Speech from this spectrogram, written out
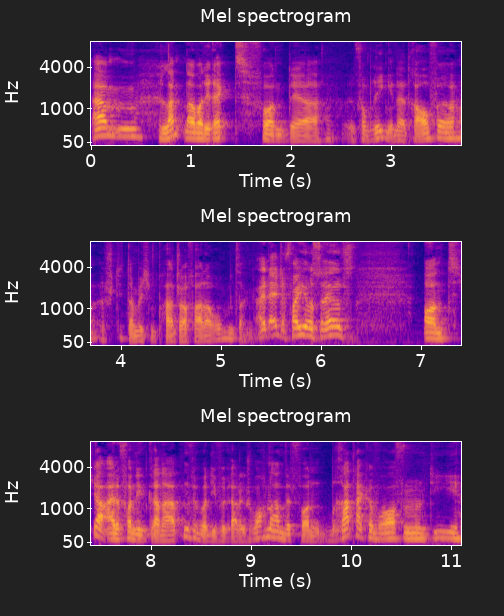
ähm, landen aber direkt von der, vom Regen in der Traufe. Steht nämlich ein paar Jaffa da rum und sagen, Identify yourselves! Und ja, eine von den Granaten, über die wir gerade gesprochen haben, wird von Bratta geworfen. Die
